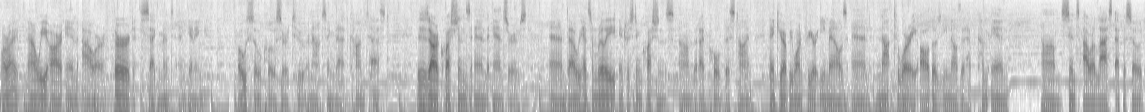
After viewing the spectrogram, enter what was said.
All right, now we are in our third segment and getting oh so closer to announcing that contest. This is our questions and answers. And uh, we had some really interesting questions um, that I pulled this time. Thank you, everyone, for your emails. And not to worry, all those emails that have come in um, since our last episode,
